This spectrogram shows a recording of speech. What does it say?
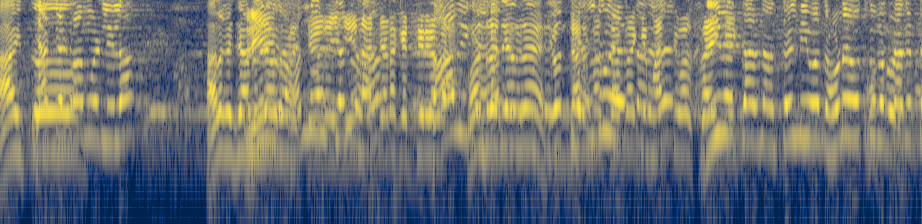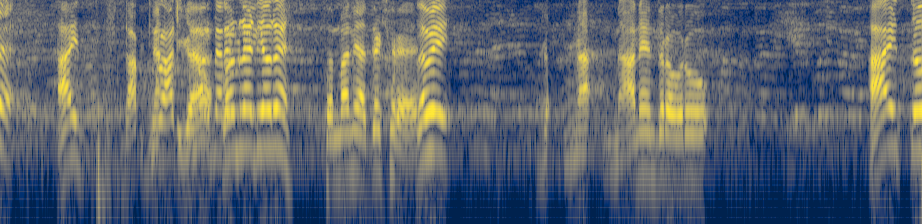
ಆಯ್ತು. ಯಾಕೆ ಡ್ರಾ ಮಾಡ್ಲಿಲ್ಲ? ನೀವೇ ಕಾರಣ ಅಂತೇಳಿ ನೀವು ಅದ್ರ ಹೊಣೆ ಹೊತ್ಕೋಬೇಕಾಗತ್ತೆ. ಆಯ್ತು. ಸನ್ಮಾನ್ಯ ಅಧ್ಯಕ್ಷರೇ ರವಿ. ಜ್ಞಾ- ಜ್ಞಾನೇಂದ್ರ ಅವರು ಆಯ್ತು.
